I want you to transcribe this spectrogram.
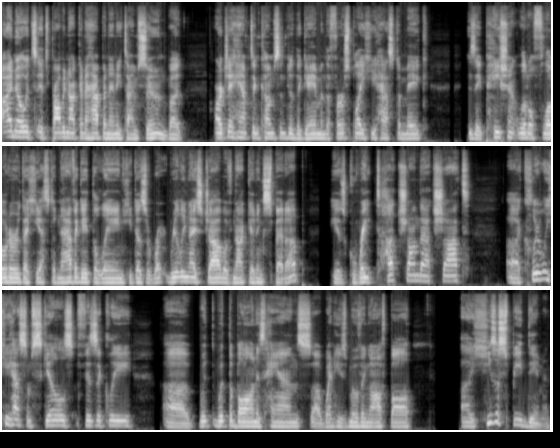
I know it's it's probably not going to happen anytime soon, but RJ Hampton comes into the game and the first play he has to make is a patient little floater that he has to navigate the lane. He does a re- really nice job of not getting sped up. He has great touch on that shot. Uh, clearly, he has some skills physically uh, with with the ball in his hands uh, when he's moving off ball. Uh, he's a speed demon,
